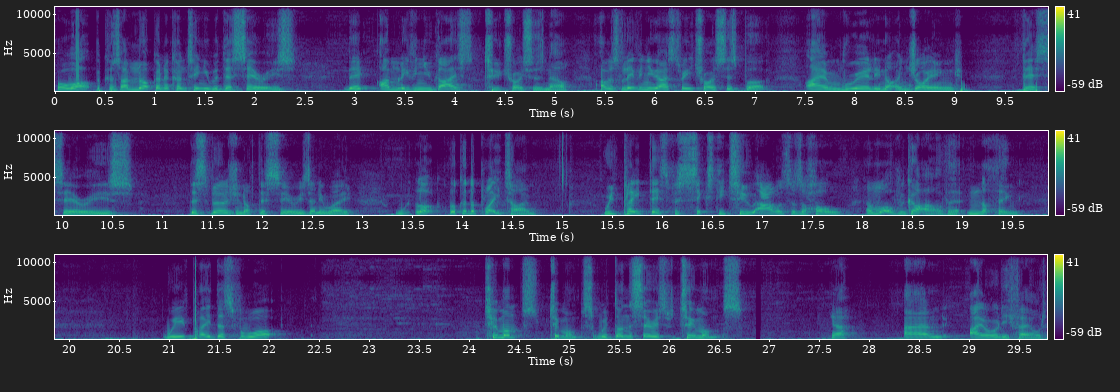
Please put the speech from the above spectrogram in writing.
Or what? Because I'm not going to continue with this series. I'm leaving you guys two choices now. I was leaving you guys three choices, but I am really not enjoying this series, this version of this series anyway. Look, look at the playtime. We've played this for 62 hours as a whole, and what have we got out of it? Nothing. We've played this for what? Two months? Two months. We've done the series for two months. Yeah? And I already failed.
